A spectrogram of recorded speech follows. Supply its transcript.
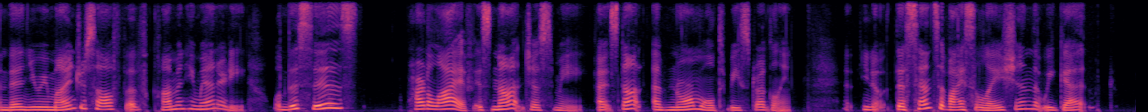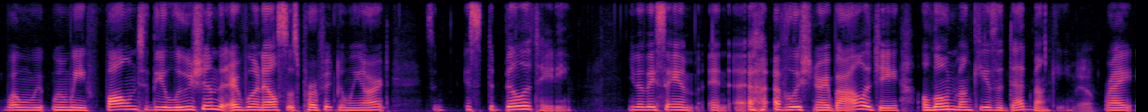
And then you remind yourself of common humanity. Well, this is part of life. It's not just me, it's not abnormal to be struggling. You know, the sense of isolation that we get when we, when we fall into the illusion that everyone else is perfect and we aren't, it's, it's debilitating. You know, they say in, in uh, evolutionary biology, a lone monkey is a dead monkey, Yeah. right?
